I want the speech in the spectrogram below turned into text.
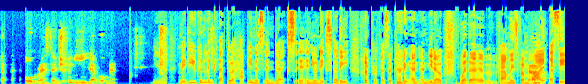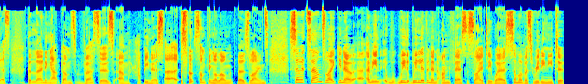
Their progress, their journey, their roadmap. Yeah, maybe you can link that to a happiness index in, in your next study, Professor Tang, and, and you know whether families from Yeah. high SES, the learning outcomes versus um, happiness, uh, so, something along those lines. So it sounds like you know, uh, I mean, we we live in an unfair society where some of us really need to uh,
